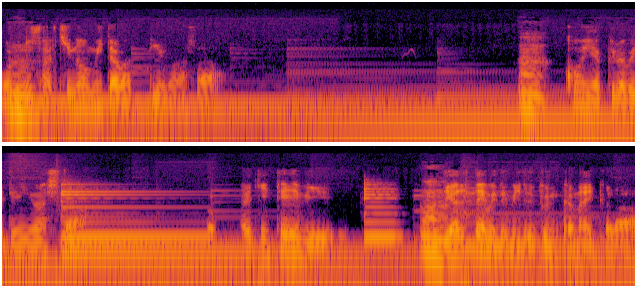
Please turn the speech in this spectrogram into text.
俺もさ、昨日見たわっていうのはさ、うん。今夜比べてみました？最近テレビ、うん。リアルタイムで見る文化ないから、ちょ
